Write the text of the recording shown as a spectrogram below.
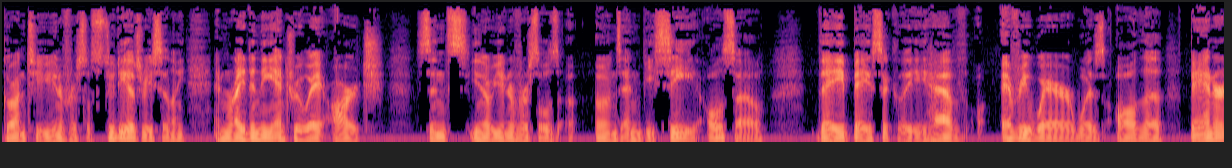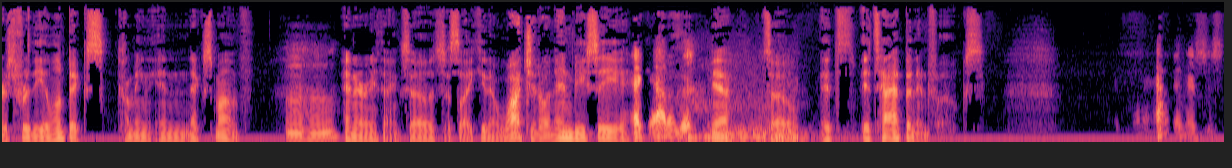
gone to Universal Studios recently, and right in the entryway arch, since you know Universal owns NBC, also they basically have everywhere was all the banners for the Olympics coming in next month Mm-hmm. and everything. So it's just like you know, watch it on NBC. Heck out of it. Yeah, so it's it's happening, folks. It's gonna happen. It's just,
